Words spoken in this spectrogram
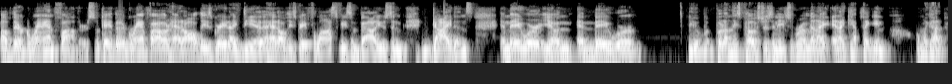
of their grandfathers okay their grandfather had all these great ideas had all these great philosophies and values and guidance and they were you know and, and they were you know, put on these posters in each room. And I and I kept thinking, oh my God,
